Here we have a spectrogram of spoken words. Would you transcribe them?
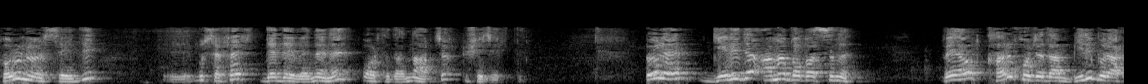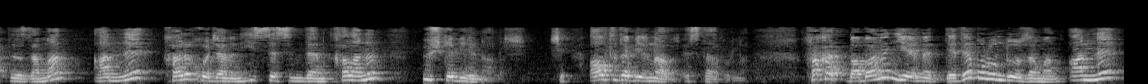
torun ölseydi, e, bu sefer dede ve nene ortadan ne yapacak? Düşecekti. Ölen geride ana babasını veyahut karı kocadan biri bıraktığı zaman anne karı kocanın hissesinden kalanın üçte birini alır. Şey, altıda birini alır estağfurullah. Fakat babanın yerine dede bulunduğu zaman anne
